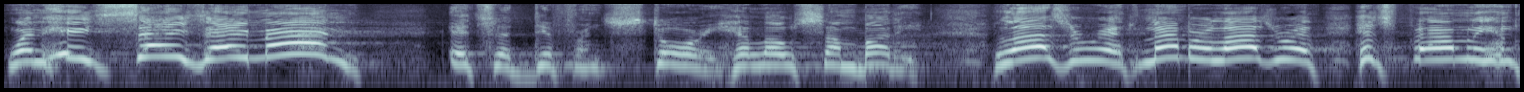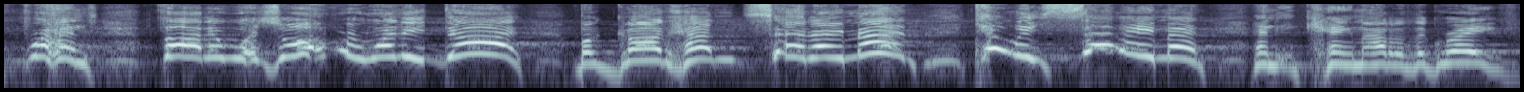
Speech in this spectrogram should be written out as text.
When He says amen, it's a different story. Hello, somebody. Lazarus, remember Lazarus, his family and friends thought it was over when he died, but God hadn't said amen till he said amen, and he came out of the grave.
